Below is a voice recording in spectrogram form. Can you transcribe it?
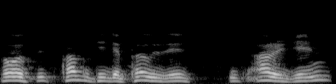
force that's posited opposes its origin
